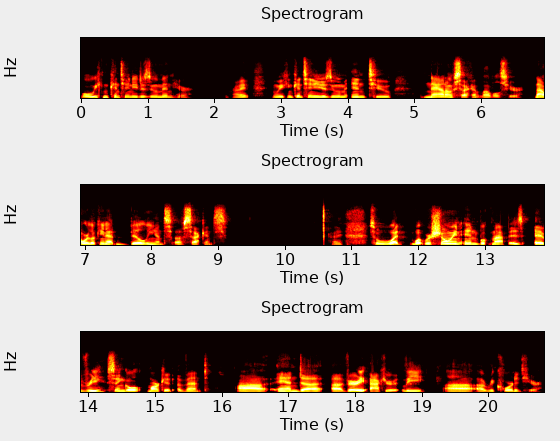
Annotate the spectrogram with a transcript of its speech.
Well, we can continue to zoom in here, right? And we can continue to zoom into nanosecond levels here. Now we're looking at billions of seconds. Okay, so what, what we're showing in Bookmap is every single market event uh, and uh, uh, very accurately uh, uh, recorded here.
